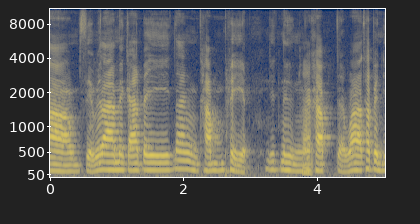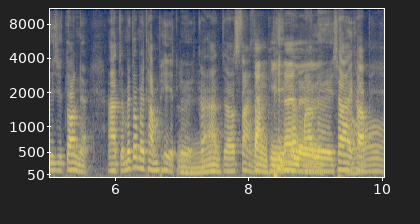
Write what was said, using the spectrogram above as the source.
อาเสียเวลาในการไปนั่งทำเพจ นิดนึงนะครับ แต่ว่าถ้าเป็นดิจิตอลเนี่ยอาจจะไม่ต้องไปทำเพจเลย ก็อาจจะสั่งสั่งพิมพ์ได้ออกมาเลยเลยใช่ครับอ๋อ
